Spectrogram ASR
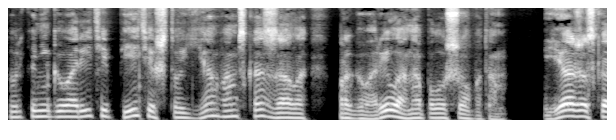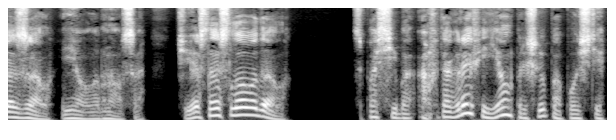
Только не говорите Пете, что я вам сказала, проговорила она полушепотом. Я же сказал, я улыбнулся. Честное слово дал. Спасибо. А фотографии я вам пришлю по почте.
